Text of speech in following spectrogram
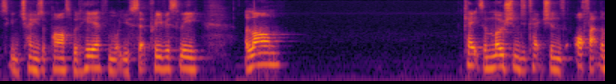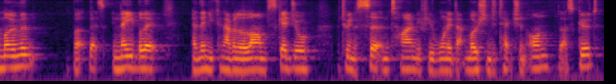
So you can change the password here from what you set previously. Alarm, Okay, so motion detection's off at the moment, but let's enable it and then you can have an alarm schedule between a certain time if you wanted that motion detection on. That's good.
